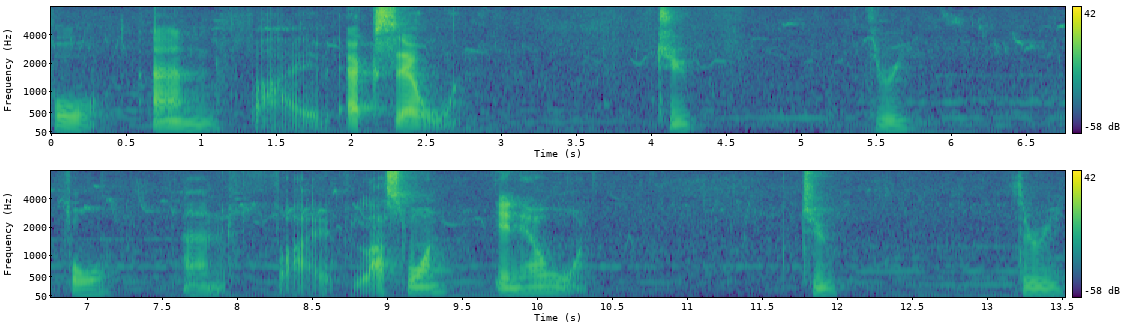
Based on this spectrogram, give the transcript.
four, and five. Exhale one, two, three, four, and five. Last one. Inhale one, two, three,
